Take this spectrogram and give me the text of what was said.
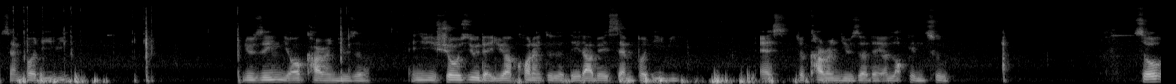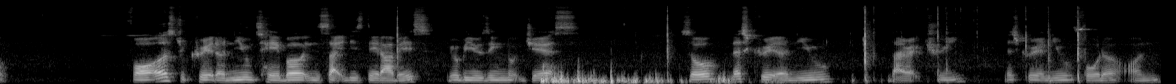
sample DB using your current user. And it shows you that you are connected to the database sample DB as the current user that you're logged into. So for us to create a new table inside this database, we'll be using Node.js. So let's create a new directory. Let's create a new folder on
